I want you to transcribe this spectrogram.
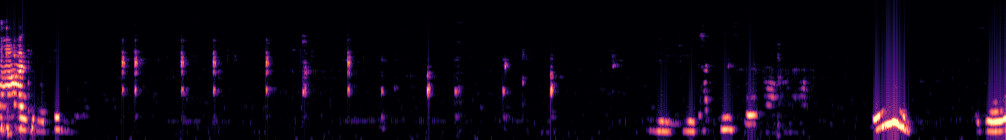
아, 이거 좀. 이, 이, 다 튀었어요. 오! โอ้โห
